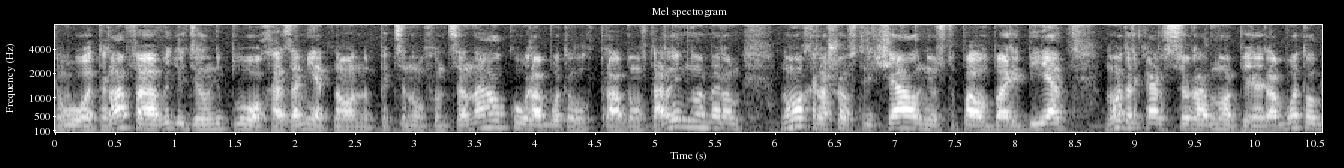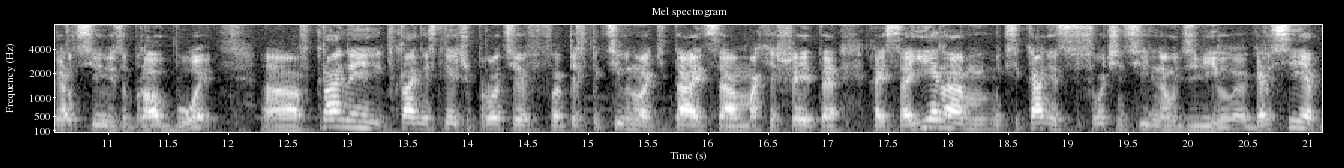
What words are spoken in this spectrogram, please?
вот, Рафа выглядел неплохо, заметно он подтянул функционалку, работал, правда, вторым номером, но хорошо встречал, не уступал в борьбе, но Дракар все равно переработал Гарсию и забрал бой. А, в крайней, в крайней встрече против перспективного китайца Махишейта Хайсаера мексиканец очень сильно удивил. Гарсия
